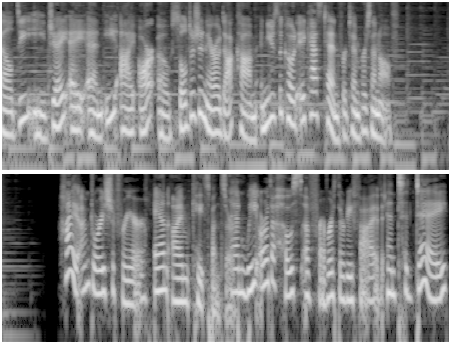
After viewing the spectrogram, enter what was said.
L D E J A N E I R O, soldejaneiro.com, and use the code ACAST10 for 10% off. Hi, I'm Dory Shafrir. And I'm Kate Spencer. And we are the hosts of Forever 35. And today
